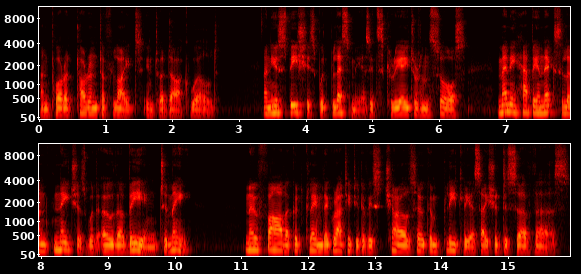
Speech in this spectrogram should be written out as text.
and pour a torrent of light into a dark world. A new species would bless me as its creator and source. Many happy and excellent natures would owe their being to me. No father could claim the gratitude of his child so completely as I should deserve theirs.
